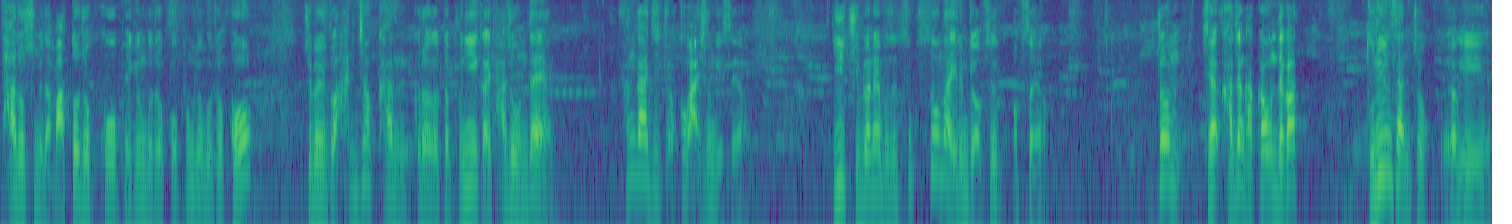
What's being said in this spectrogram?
다 좋습니다. 맛도 좋고 배경도 좋고 풍경도 좋고 주변이 또 한적한 그런 어떤 분위기까지 다 좋은데 한 가지 조금 아쉬운 게 있어요. 이 주변에 무슨 숙소나 이런 게 없, 없어요. 좀 제가 가장 가까운 데가 두륜산 쪽 여기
